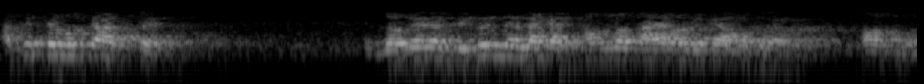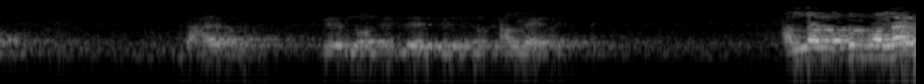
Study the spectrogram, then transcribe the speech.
হাতিসের মধ্যে আসছে, জমিনের বিভিন্ন এলাকায় স্বর্ণ দায়ের হবে কেমন স্বর্ণ দায়ের হবে। আল্লাহ রসুল বলেন,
